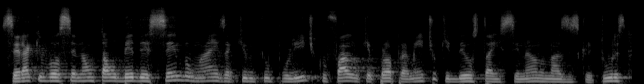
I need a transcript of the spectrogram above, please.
Será que você não está obedecendo mais aquilo que o político fala do que propriamente o que Deus está ensinando nas escrituras? Isso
